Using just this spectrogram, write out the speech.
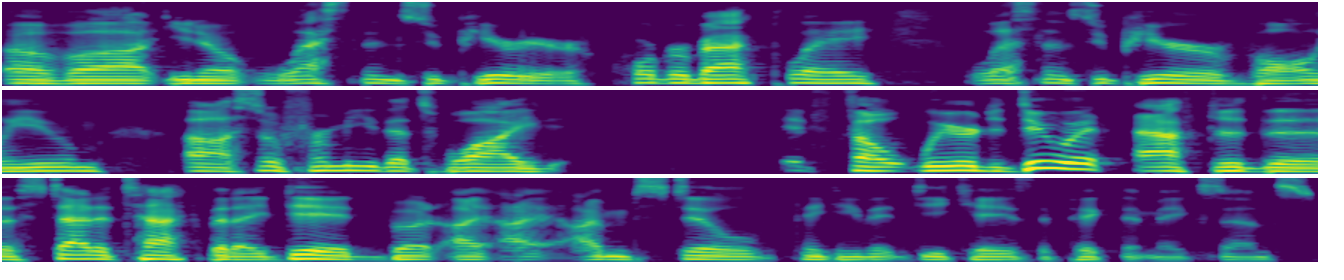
of uh, you know, less than superior quarterback play, less than superior volume. Uh, so for me, that's why it felt weird to do it after the stat attack that I did, but I, I I'm still thinking that DK is the pick that makes sense.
